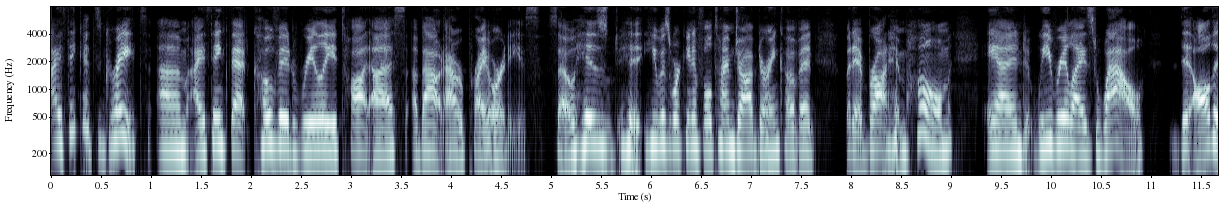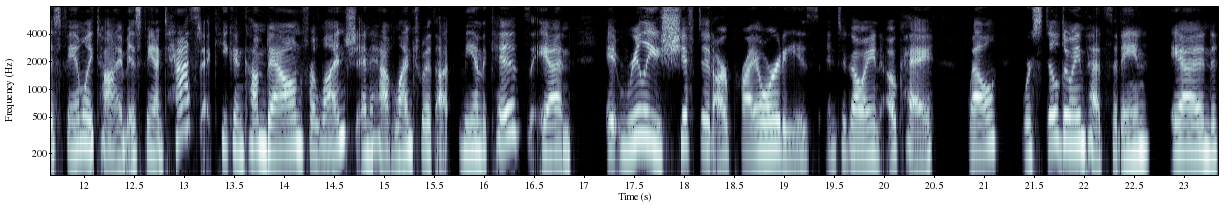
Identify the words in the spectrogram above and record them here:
I think it's great. Um, I think that COVID really taught us about our priorities. So his, his he was working a full time job during COVID, but it brought him home, and we realized, wow, that all this family time is fantastic. He can come down for lunch and have lunch with uh, me and the kids, and it really shifted our priorities into going, okay, well, we're still doing pet sitting, and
